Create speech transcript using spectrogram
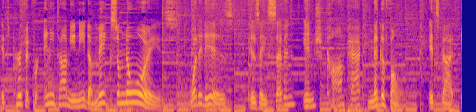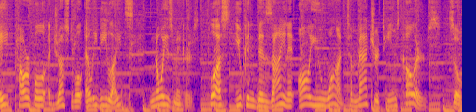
It's perfect for any time you need to make some noise. What it is, is a 7 inch compact megaphone. It's got 8 powerful adjustable LED lights, noisemakers. Plus, you can design it all you want to match your team's colors. So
